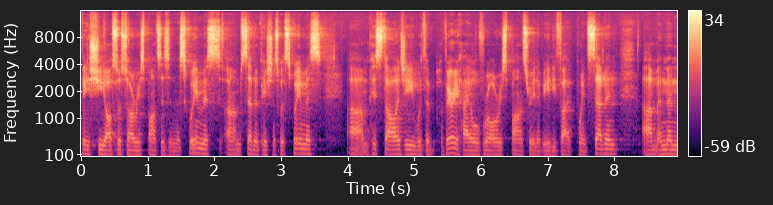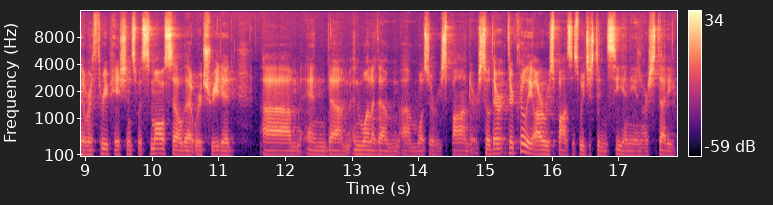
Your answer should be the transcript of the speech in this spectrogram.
they, she also saw responses in the squamous, um, seven patients with squamous um, histology with a, a, very high overall response rate of 85.7. Um, and then there were three patients with small cell that were treated, um, and, um, and one of them was a responder. So there, there clearly are responses. We just didn't see any in our study.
